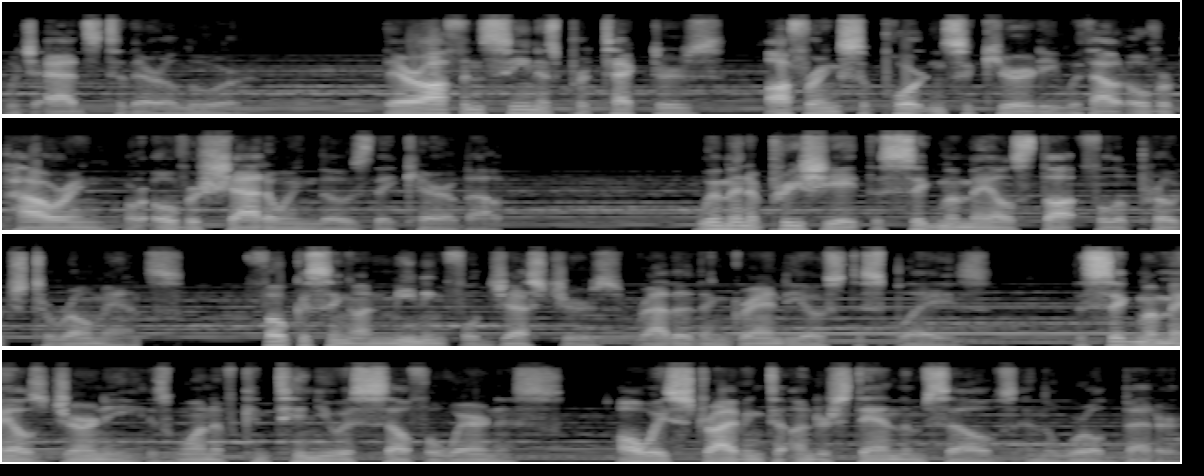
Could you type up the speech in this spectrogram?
which adds to their allure. They are often seen as protectors, offering support and security without overpowering or overshadowing those they care about. Women appreciate the Sigma male's thoughtful approach to romance, focusing on meaningful gestures rather than grandiose displays. The Sigma male's journey is one of continuous self-awareness, always striving to understand themselves and the world better,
